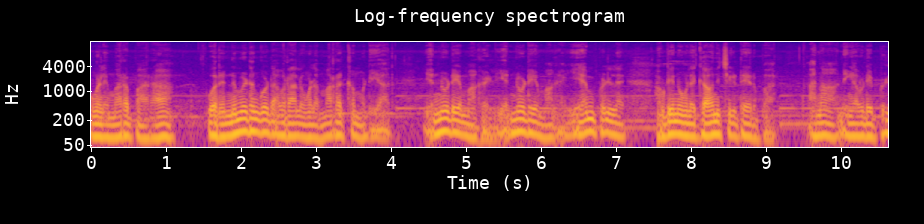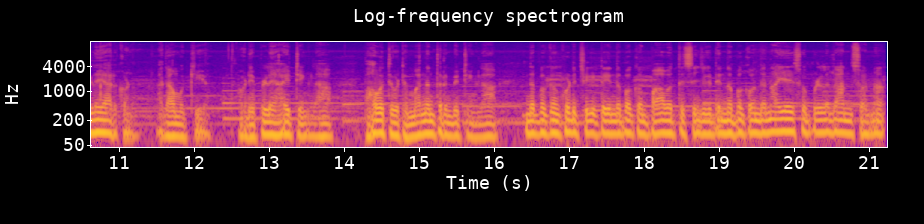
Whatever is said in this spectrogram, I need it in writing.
உங்களை மறப்பாரா? ஒரு நிமிடம் கூட அவரால் உங்களை மறக்க முடியாது. என்னுடைய மகள் என்னுடைய மகன் என் பிள்ளை அப்படின்னு உங்களை கவனிச்சுக்கிட்டே இருப்பார். ஆனால் நீங்கள் அவருடைய பிள்ளையாக இருக்கணும். அதான் முக்கியம். அவருடைய பிள்ளை ஆயிட்டீங்களா? பாவத்தை விட்டு மரணம் திரும்பிட்டீங்களா? இந்த பக்கம் குடிச்சுக்கிட்டு இந்த பக்கம் பாவத்தை செஞ்சுக்கிட்டு இந்த பக்கம் வந்து நான் ஏசு பிள்ளை தான் சொன்னால்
